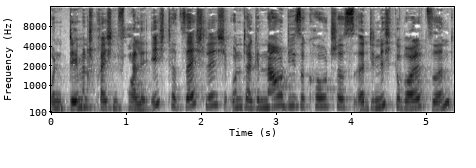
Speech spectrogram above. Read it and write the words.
Und dementsprechend falle ich tatsächlich unter genau diese Coaches, äh, die nicht gewollt sind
